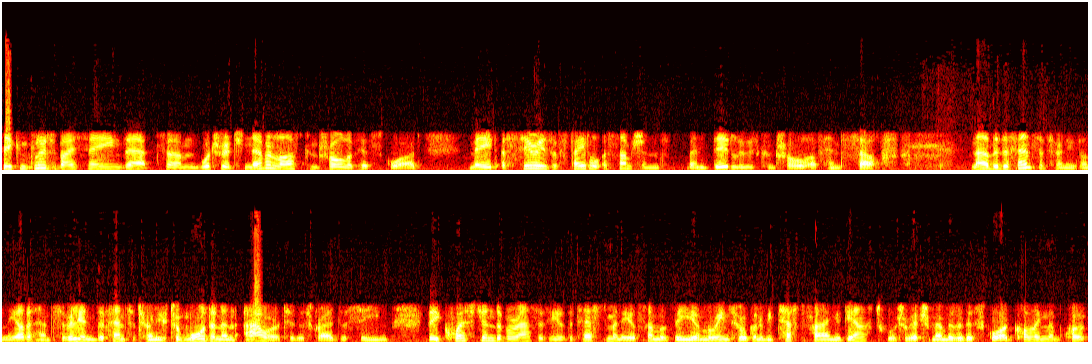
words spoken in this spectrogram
They concluded by saying that um, Wuterich never lost control of his squad, made a series of fatal assumptions, but did lose control of himself. Now, the defense attorneys, on the other hand, civilian defense attorneys, took more than an hour to describe the scene. They questioned the veracity of the testimony of some of the uh, Marines who are going to be testifying against Wuterich, members of his squad, calling them, quote,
